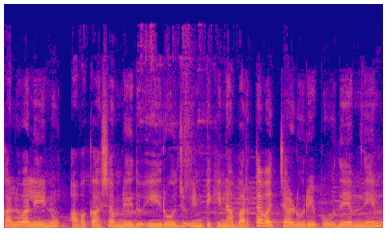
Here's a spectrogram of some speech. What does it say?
కలవలేను అవకాశం లేదు. ఈరోజు ఇంటికి నా భర్త వచ్చాడు. రేపు ఉదయం నేను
